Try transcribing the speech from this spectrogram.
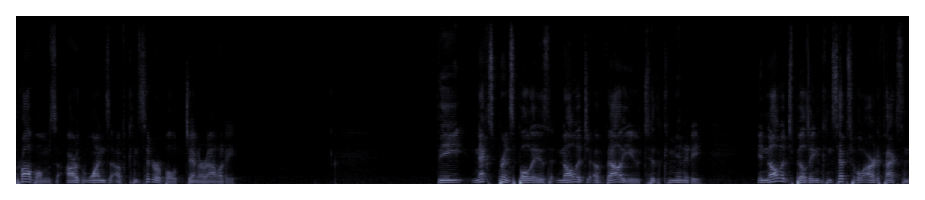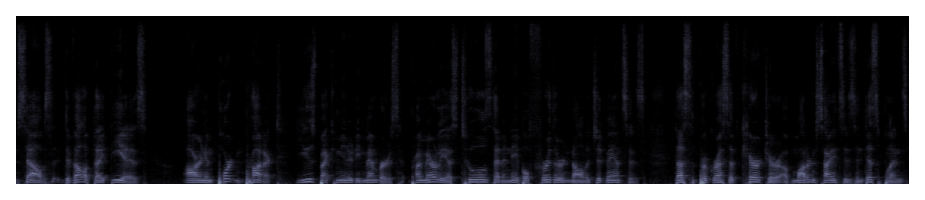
problems are the ones of considerable generality. The next principle is knowledge of value to the community. In knowledge building, conceptual artifacts themselves, developed ideas, are an important product used by community members, primarily as tools that enable further knowledge advances. Thus, the progressive character of modern sciences and disciplines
